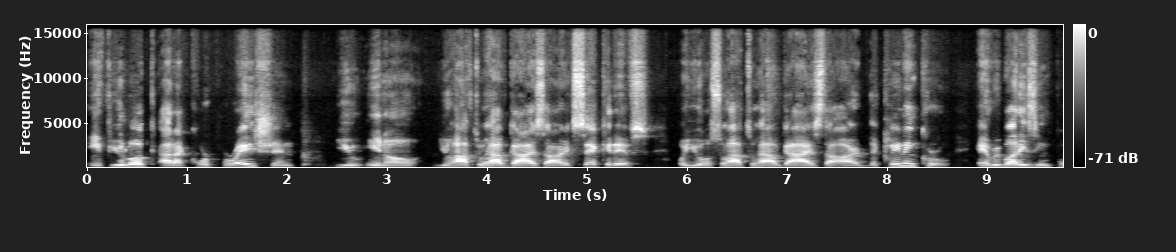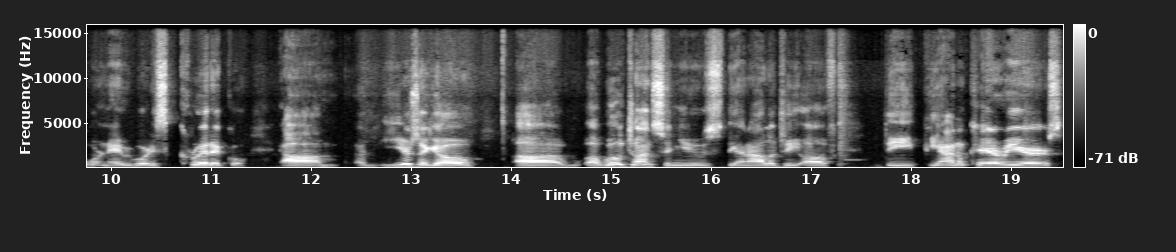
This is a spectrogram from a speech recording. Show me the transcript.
If you look at a corporation, you you know you have to have guys that are executives, but you also have to have guys that are the cleaning crew. Everybody's important. Everybody's critical. Um, uh, years ago, uh, uh, Will Johnson used the analogy of the piano carriers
